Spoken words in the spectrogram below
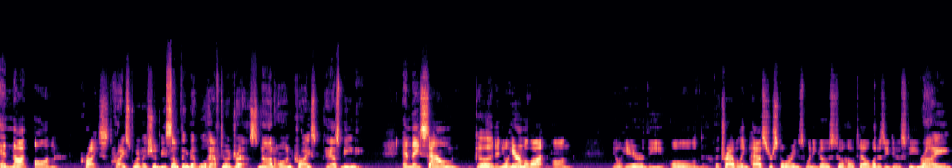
and not on Christ. Christ where they should be. Something that we'll have to address. Not on Christ has meaning. and they sound good and you'll hear them a lot on you'll hear the old traveling pastor stories when he goes to a hotel what does he do steve Right,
